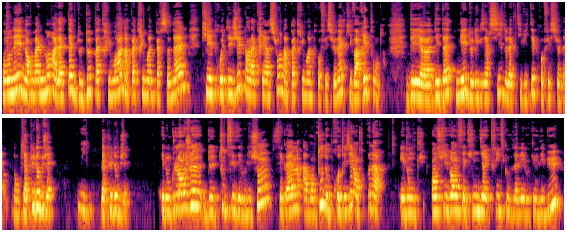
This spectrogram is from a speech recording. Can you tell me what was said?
on est normalement à la tête de deux patrimoines, un patrimoine personnel qui est protégé par la création d'un patrimoine professionnel qui va répondre des, euh, des dettes nées de l'exercice de l'activité professionnelle. Donc il n'y a plus d'objet. Oui. Il n'y a plus d'objet. Et donc l'enjeu de toutes ces évolutions, c'est quand même avant tout de protéger l'entrepreneur. Et donc en suivant cette ligne directrice que vous avez évoquée au début,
